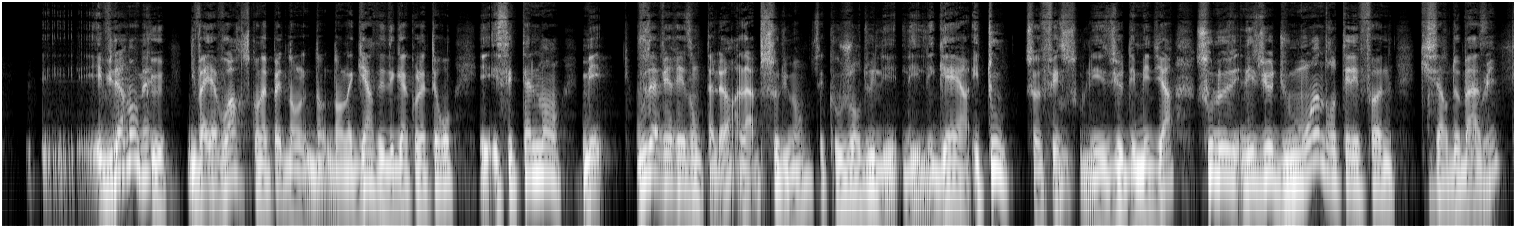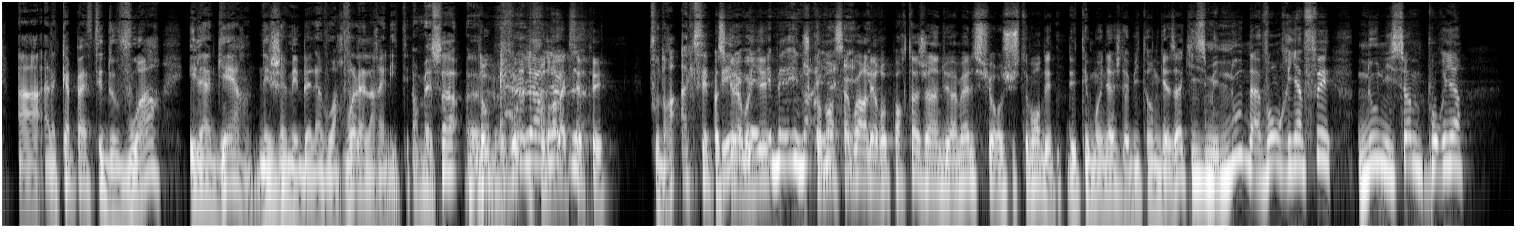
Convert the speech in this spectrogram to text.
évidemment qu'il va y avoir ce qu'on appelle dans, dans, dans, la guerre des dégâts collatéraux. Et, et c'est tellement... Mais vous avez raison tout à l'heure, là absolument, c'est qu'aujourd'hui les, les, les, guerres et tout se fait sous les yeux des médias, sous le, les yeux du moindre téléphone qui sert de base à, à, la capacité de voir, et la guerre n'est jamais belle à voir. Voilà la réalité. Non mais ça, euh, donc il faudra l'accepter faudra accepter. Parce que là, vous voyez, je commence à voir les reportages Alain Duhamel sur justement des, des témoignages d'habitants de Gaza qui disent mais nous n'avons rien fait, nous n'y sommes pour rien.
